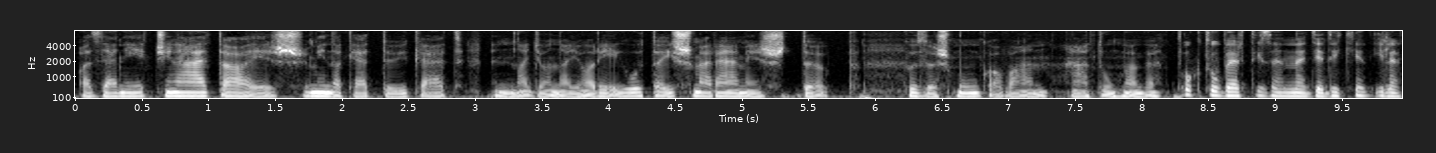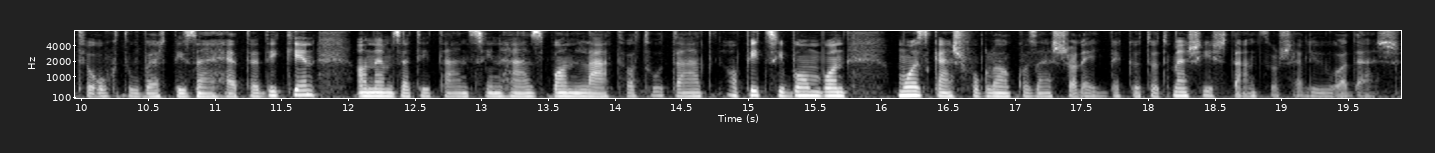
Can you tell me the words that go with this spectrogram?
a zenét csinálta, és mind a kettőjüket nagyon-nagyon régóta ismerem, és több közös munka van hátunk mögött. Október 14-én, illetve október 17-én a Nemzeti Táncszínházban látható, tehát a Pici Bombon mozgásfoglalkozással egybekötött mesés táncos előadás.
